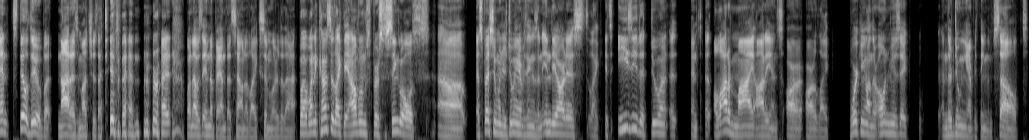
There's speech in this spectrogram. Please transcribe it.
and still do, but not as much as I did then, right? When I was in a band that sounded like similar to that. But when it comes to like the albums versus singles, uh, especially when you're doing everything as an indie artist, like it's easy to do, a, and a lot of my audience are are like working on their own music, and they're doing everything themselves.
